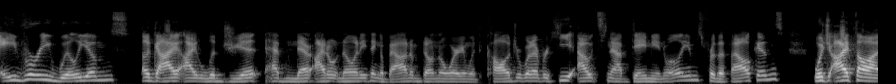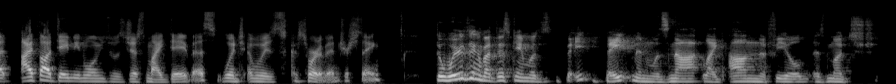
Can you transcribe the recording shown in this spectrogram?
Avery Williams, a guy I legit have never, I don't know anything about him, don't know where he went to college or whatever. He outsnapped Damien Williams for the Falcons, which I thought, I thought Damien Williams was just Mike Davis, which was sort of interesting. The weird thing about this game was Bateman was not like on the field as much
